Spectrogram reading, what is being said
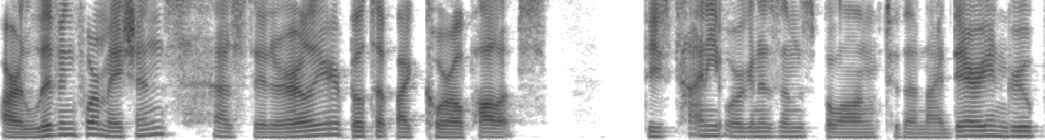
are living formations, as stated earlier, built up by coral polyps. These tiny organisms belong to the Cnidarian group.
